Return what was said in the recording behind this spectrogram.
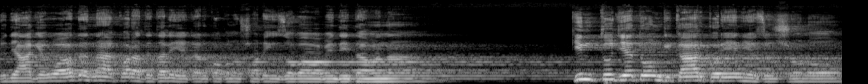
যদি আগে ওয়াদা না করাতে তাহলে এটার কখনো সঠিক জবাব আমি দিতাম না। কিন্তু যেহেতু অঙ্গীকার করে নিয়েছে শোনো,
